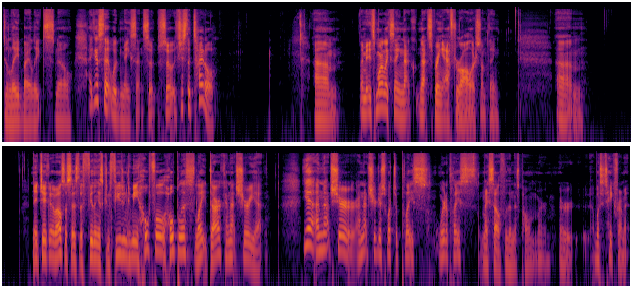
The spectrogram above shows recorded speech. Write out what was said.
delayed by late snow. I guess that would make sense. So so it's just the title. Um, I mean, it's more like saying not not spring after all or something. Um, Nate Jacob also says the feeling is confusing to me. Hopeful, hopeless, light, dark. I'm not sure yet. Yeah, I'm not sure. I'm not sure just what to place, where to place myself within this poem, or or what to take from it.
